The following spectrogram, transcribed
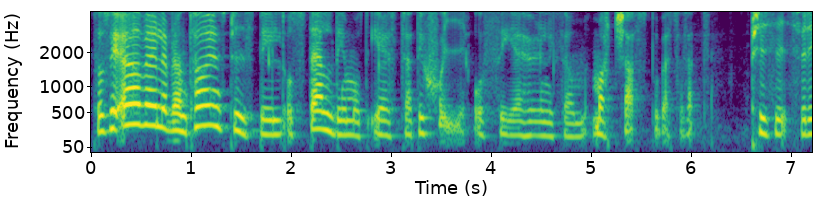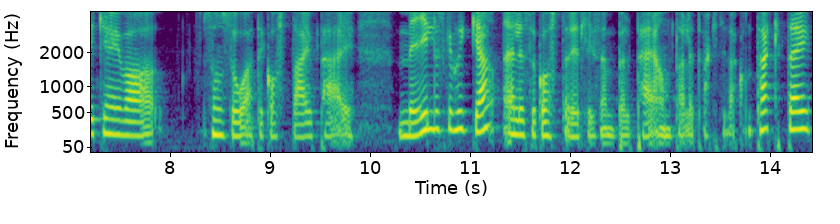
Så se över leverantörens prisbild och ställ det mot er strategi och se hur den liksom matchas på bästa sätt. Precis, för det kan ju vara som så att det kostar per mail du ska skicka eller så kostar det till exempel per antalet aktiva kontakter,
